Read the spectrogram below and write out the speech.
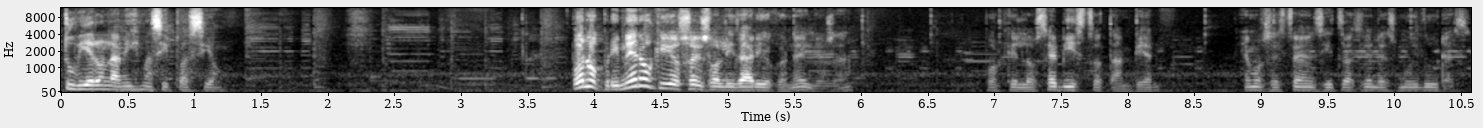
tuvieron la misma situación? Bueno, primero que yo soy solidario con ellos, ¿eh? porque los he visto también. Hemos estado en situaciones muy duras.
